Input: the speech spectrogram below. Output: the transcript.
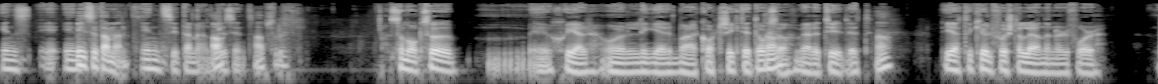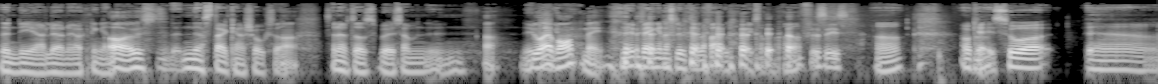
ins, in, Incitament. incitament, Ja. precis. Absolut. Som också mm, sker och ligger bara kortsiktigt också, väldigt tydligt. Ja. Det är jättekul första lönen när du får den nya löneökningen. Ja. Nästa kanske också. Ja. Sen efteråt så börjar det här, nu, Ja. nu, har jag vant mig. nu är pengarna slut i alla fall. Liksom. ja, Ja. precis. Ja. Okej, Ja. så eh,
